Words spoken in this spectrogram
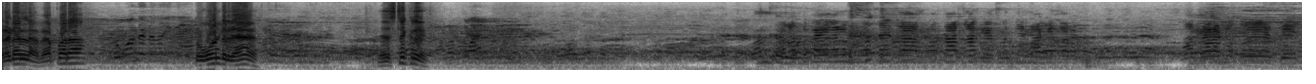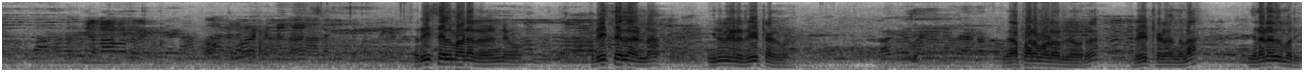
ಎರಡಲ್ಲ ವ್ಯಾಪಾರ? ತಗೊಂಡ್ರಿ? ಎಷ್ಟಕ್ಕೆ ರೀ ರೀಸೇಲ್ ಮಾಡಾರ ನೀವು? ರೀಸೇಲ್ ಅಣ್ಣ? ಬಿಡ್ರಿ ರೇಟ್ ಹೇಳ್ಬೇಡ. ವ್ಯಾಪಾರ ಮಾಡೋರು ಅವರು ರೇಟ್ ಹೇಳಂಗಲ್ಲ. ಎರಡಲ್ಲಿ ಮರಿ.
